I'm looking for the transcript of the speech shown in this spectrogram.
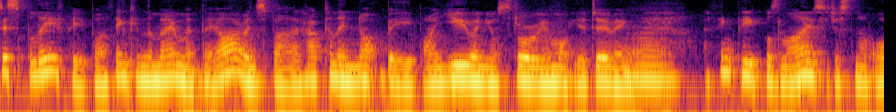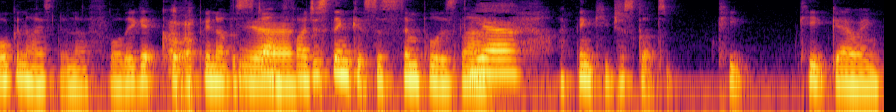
disbelieve people. I think in the moment they are inspired. How can they not be by you and your story and what you're doing? Mm. I think people's lives are just not organised enough, or they get caught up in other Yeah. stuff. I just think it's as simple as that. Yeah. I think you've just got to keep keep going,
